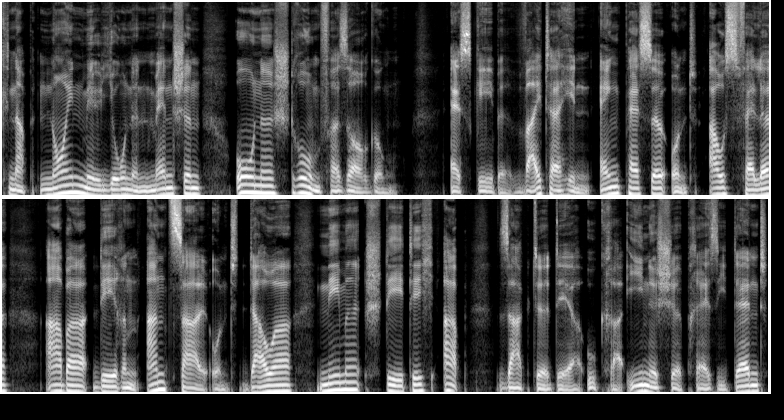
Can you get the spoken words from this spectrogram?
knapp neun Millionen Menschen ohne Stromversorgung. Es gebe weiterhin Engpässe und Ausfälle, aber deren Anzahl und Dauer nehme stetig ab, sagte der ukrainische Präsident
